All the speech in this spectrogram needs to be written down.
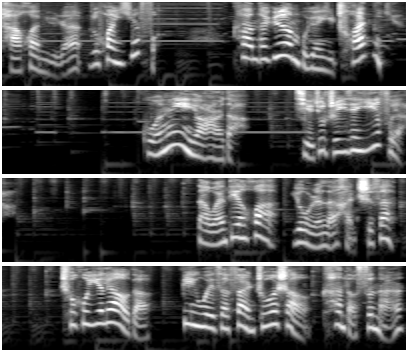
他换女人如换衣服，看他愿不愿意穿你。滚你丫的，姐就值一件衣服呀！打完电话，佣人来喊吃饭。出乎意料的，并未在饭桌上看到思南。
